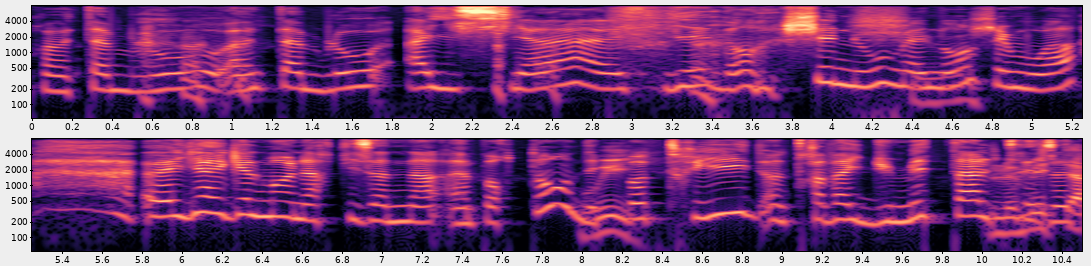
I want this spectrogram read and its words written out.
pour un tableau, un tableau haïtien euh, qui est dans, chez nous Chez maintenant, vous. chez moi. Euh, Il y a également un artisanat important, des Oui. poteries, un travail du métal Le très métal, oui,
